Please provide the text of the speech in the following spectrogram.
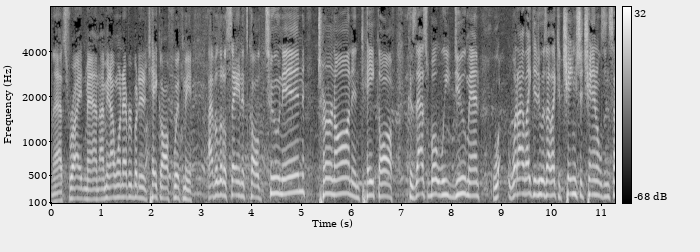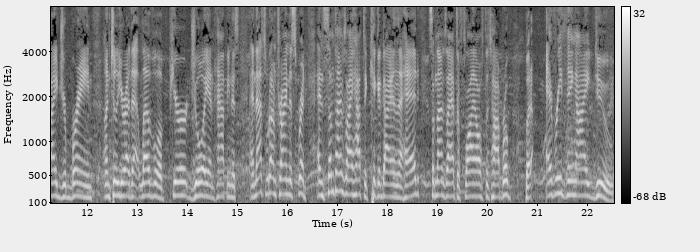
That's right, man. I mean, I want everybody to take off with me. I have a little saying, it's called tune in, turn on, and take off, because that's what we do, man. What I like to do is I like to change the channels inside your brain until you're at that level of pure joy and happiness, and that's what I'm trying to spread. And sometimes I have to kick a guy in the head, sometimes I have to fly off the top rope, but everything I do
